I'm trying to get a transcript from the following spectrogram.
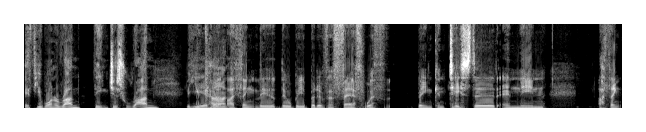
If you want to run, then just run. But you can't. but I think there there will be a bit of a faff with being contested, and then I think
